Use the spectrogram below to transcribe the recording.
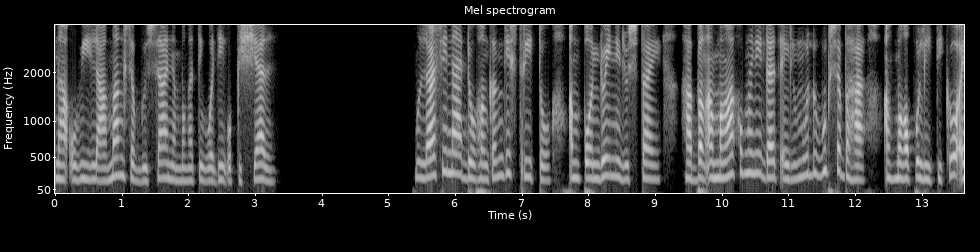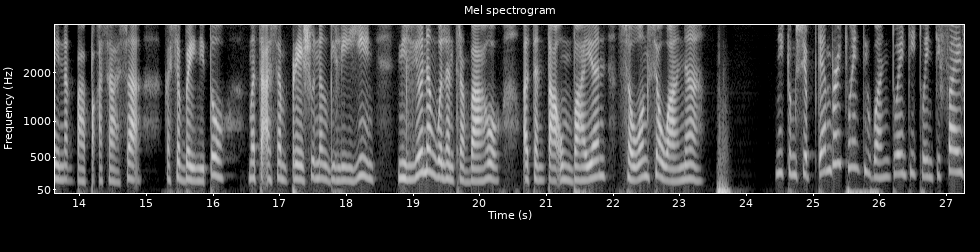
na uwi lamang sa busa ng mga tiwading opisyal. Mula Senado hanggang distrito, ang pondo ay nilustay. Habang ang mga komunidad ay lumulubog sa baha, ang mga politiko ay nagpapakasasa. Kasabay nito, mataas ang presyo ng bilihin, milyon ang walang trabaho, at ang taong bayan sawang-sawa na. Nitong September 21, 2025,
